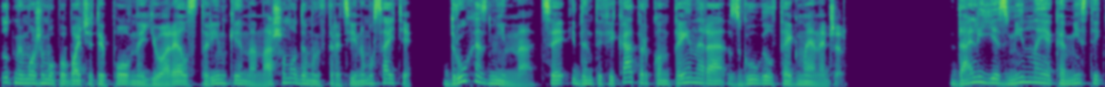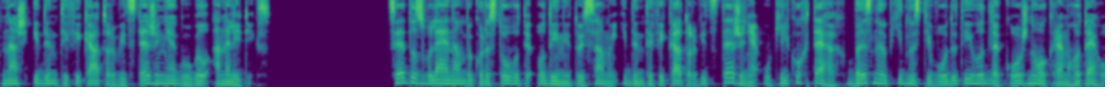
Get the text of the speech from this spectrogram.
Тут ми можемо побачити повний URL сторінки на нашому демонстраційному сайті. Друга змінна це ідентифікатор контейнера з Google Tag Manager. Далі є змінна, яка містить наш ідентифікатор відстеження Google Analytics. Це дозволяє нам використовувати один і той самий ідентифікатор відстеження у кількох тегах без необхідності вводити його для кожного окремого тегу.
